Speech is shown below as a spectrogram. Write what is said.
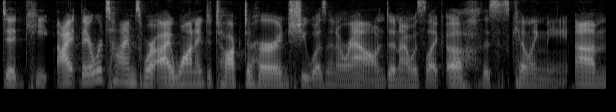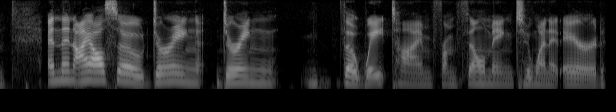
did keep I there were times where I wanted to talk to her and she wasn't around and I was like, "Oh, this is killing me." Um and then I also during during the wait time from filming to when it aired,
